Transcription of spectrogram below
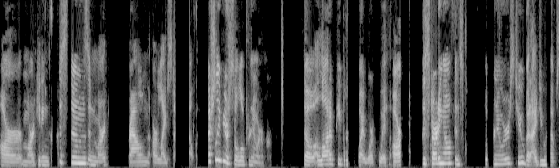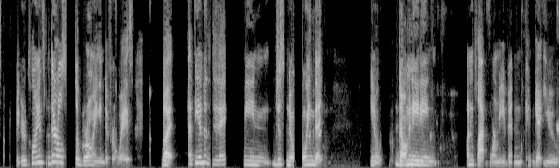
our marketing systems and market around our lifestyle especially if you're a solopreneur so a lot of people who i work with are just starting off in entrepreneurs too but i do have some bigger clients but they're also growing in different ways but at the end of the day, I mean, just knowing that, you know, dominating one platform even can get you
